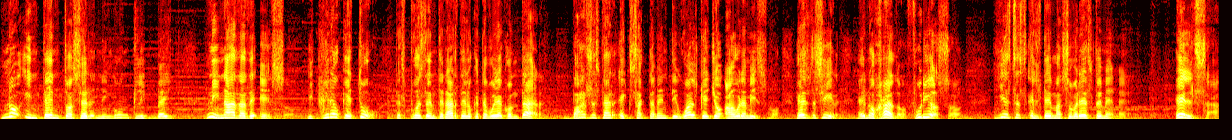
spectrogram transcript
No intento hacer ningún clickbait ni nada de eso. Y creo que tú, después de enterarte de lo que te voy a contar, vas a estar exactamente igual que yo ahora mismo. Es decir, enojado, furioso. Y este es el tema sobre este meme. Elsa.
